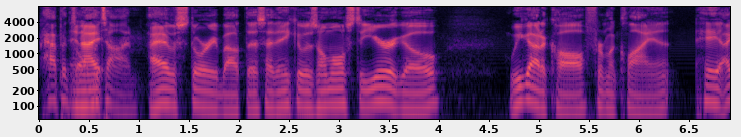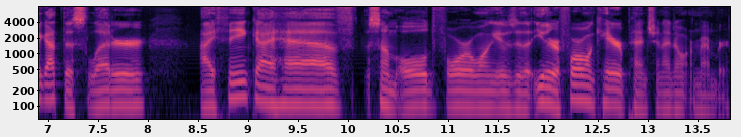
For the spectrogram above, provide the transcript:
Happens And all I, the time. I have a story about this. I think it was almost a year ago. We got a call from a client. Hey, I got this letter. I think I have some old 401. It was either a 401k or pension. I don't remember.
